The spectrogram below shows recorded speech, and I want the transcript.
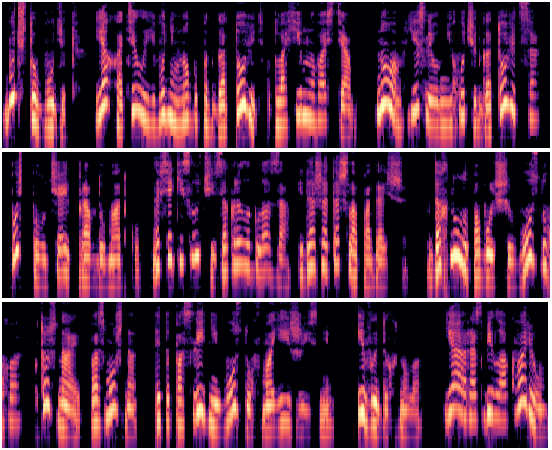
Будь что будет, я хотела его немного подготовить к плохим новостям, но если он не хочет готовиться, Пусть получает правду матку. На всякий случай закрыла глаза и даже отошла подальше. Вдохнула побольше воздуха. Кто знает, возможно, это последний воздух в моей жизни. И выдохнула. Я разбила аквариум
